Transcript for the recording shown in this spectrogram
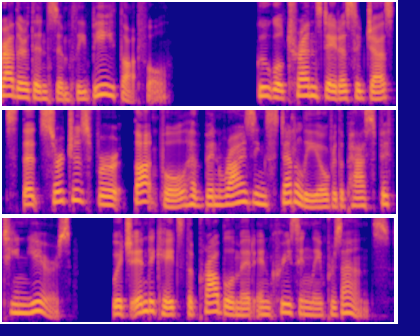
rather than simply be thoughtful. Google Trends data suggests that searches for thoughtful have been rising steadily over the past 15 years, which indicates the problem it increasingly presents.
